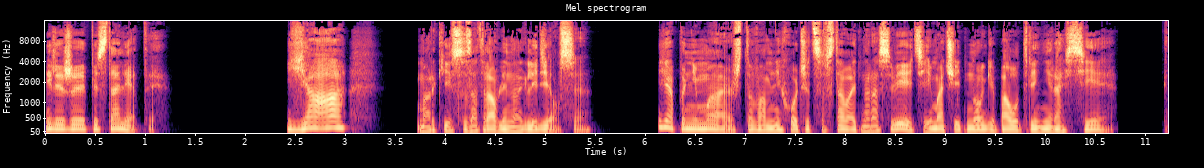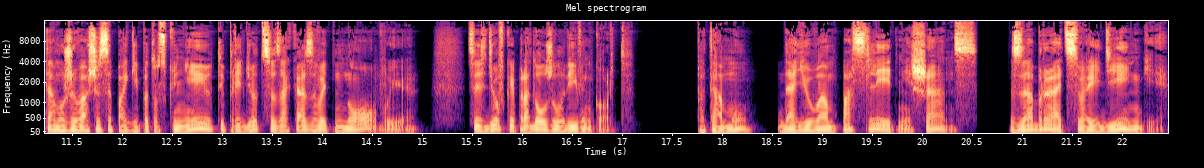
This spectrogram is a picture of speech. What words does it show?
или же пистолеты?» «Я...» Маркиз затравленно огляделся. «Я понимаю, что вам не хочется вставать на рассвете и мочить ноги по утренней росе. К тому же ваши сапоги потускнеют, и придется заказывать новые», с издевкой продолжил Ривенкорт. «Потому даю вам последний шанс забрать свои деньги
